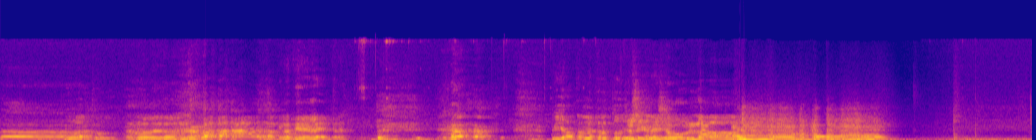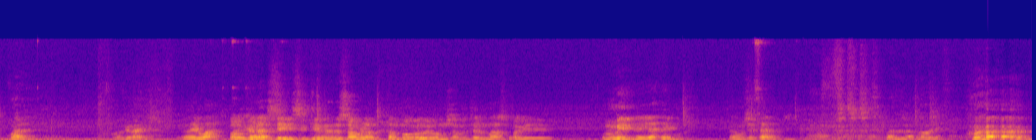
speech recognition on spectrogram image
La... Igual todo. De dos. que no tiene letra. Pilla otra letra tuya. Yo sé que le digo la. ¿Cuál? Lo que queráis. Da igual. Porque ahora sí, si tiene de sobra, tampoco le vamos a meter más para que. Un midley ya hacemos. Tenemos escena. Vale, la cabeza.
